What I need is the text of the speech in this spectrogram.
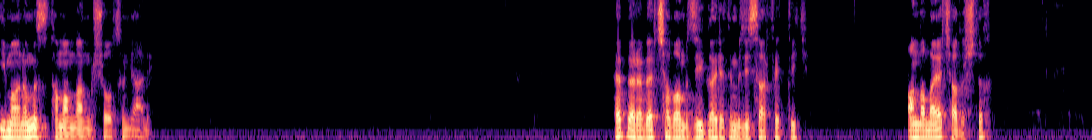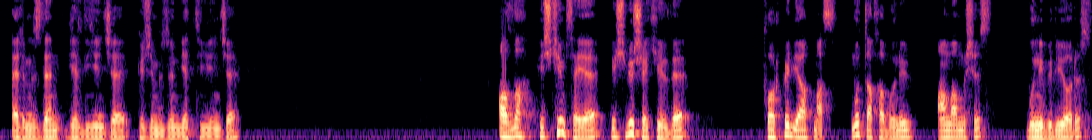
imanımız tamamlanmış olsun yani. Hep beraber çabamızı, gayretimizi sarf ettik. Anlamaya çalıştık. Elimizden geldiğince, gücümüzün yettiğince Allah hiç kimseye hiçbir şekilde torpil yapmaz. Mutlaka bunu anlamışız, bunu biliyoruz.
